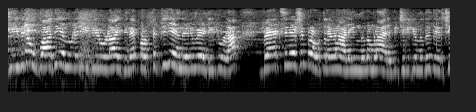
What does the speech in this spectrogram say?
ജീവിത ഉപാധി എന്നുള്ള രീതിയിലുള്ള ഇതിനെ പ്രൊട്ടക്റ്റ് ചെയ്യുന്നതിനും വേണ്ടിയിട്ടുള്ള വാക്സിനേഷൻ പ്രവർത്തനങ്ങളാണ് ഇന്ന് നമ്മൾ ആരംഭിച്ചിരിക്കുന്നത്. തീർച്ചയായും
